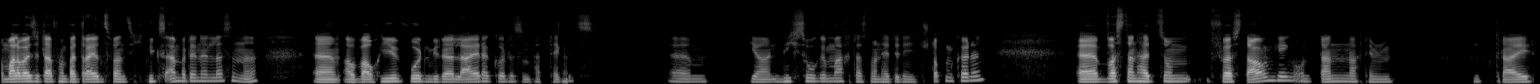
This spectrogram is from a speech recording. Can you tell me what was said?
normalerweise darf man bei 23 nix anbrennen lassen, ne? Ähm, aber auch hier wurden wieder leider Gottes 'n paar Ja. Tackles, ähm, ja, nicht so gemacht, dass man hätte den stoppen können. Äh, was dann halt zum First Down ging und dann nach den 3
